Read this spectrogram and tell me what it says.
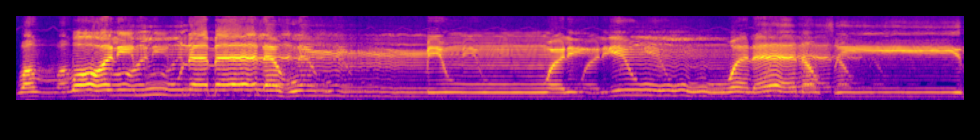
والظالمون ما لهم من ولي ولا نصير.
